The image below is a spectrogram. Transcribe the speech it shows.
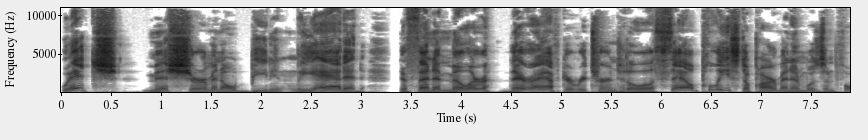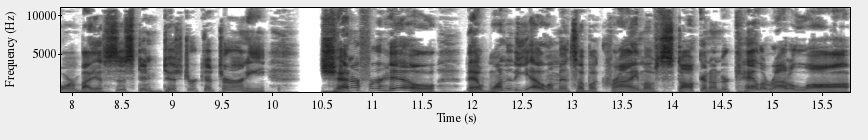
which Miss Sherman obediently added. Defendant Miller thereafter returned to the LaSalle Police Department and was informed by Assistant District Attorney Jennifer Hill that one of the elements of a crime of stalking under Colorado law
